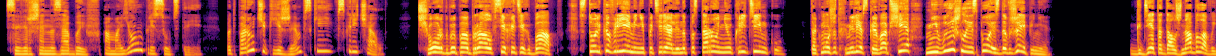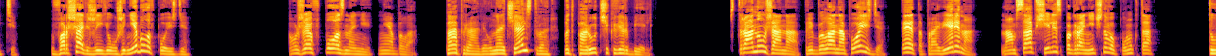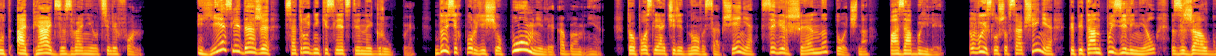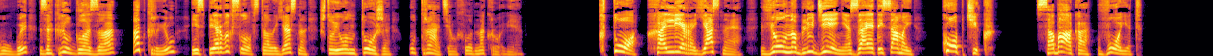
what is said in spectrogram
Совершенно забыв о моем присутствии, подпоручик Ежемпский вскричал. «Черт бы побрал всех этих баб! Столько времени потеряли на постороннюю кретинку!» Так может, Хмелевская вообще не вышла из поезда в Жепине? Где-то должна была выйти. В Варшаве же ее уже не было в поезде. Уже в Познани не было. Поправил начальство подпоручик Вербель. В страну же она прибыла на поезде. Это проверено. Нам сообщили с пограничного пункта. Тут опять зазвонил телефон. Если даже сотрудники следственной группы до сих пор еще помнили обо мне, то после очередного сообщения совершенно точно позабыли. Выслушав сообщение, капитан позеленел, сжал губы, закрыл глаза, открыл. Из первых слов стало ясно, что и он тоже утратил хладнокровие. «Кто, холера ясная, вел наблюдение за этой самой Копчик! Собака воет!»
